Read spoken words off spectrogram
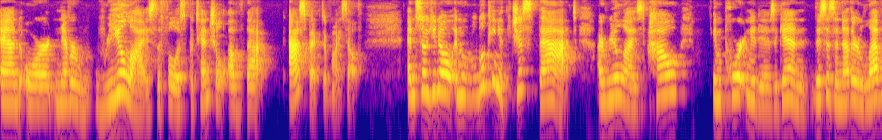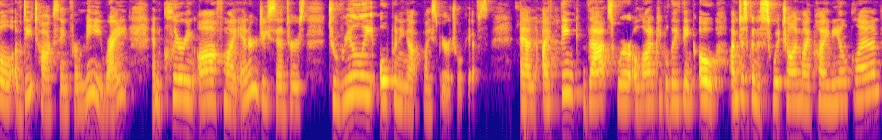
and or never realize the fullest potential of that aspect of myself. And so, you know, and looking at just that, I realized how important it is. Again, this is another level of detoxing for me, right? And clearing off my energy centers to really opening up my spiritual gifts. And I think that's where a lot of people they think, "Oh, I'm just going to switch on my pineal gland."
